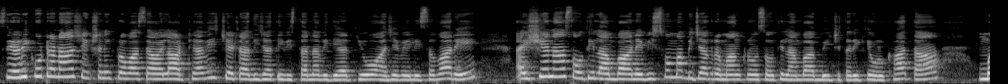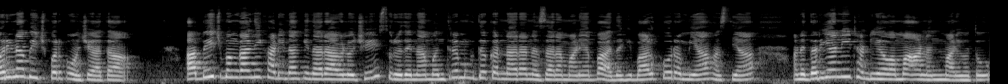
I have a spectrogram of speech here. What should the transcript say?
શ્રી હરિકોટાના શૈક્ષણિક પ્રવાસે આવેલા અઠ્યાવીસ જેટલા આદિજાતિ વિસ્તારના વિદ્યાર્થીઓ આજે વહેલી સવારે એશિયાના સૌથી લાંબા અને વિશ્વમાં બીજા ક્રમાંકનો સૌથી લાંબા બીચ તરીકે ઓળખાતા મરીના બીચ પર પહોંચ્યા હતા. આ બીચ બંગાળની ખાડીના કિનારે આવેલો છે. સૂર્યોદયના મંત્રમુગ્ધ કરનારા નજારા માણ્યા બાદ અહીં બાળકો રમ્યા, હસ્યા અને દરિયાની ઠંડી હવામાં આનંદ માણ્યો હતો.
